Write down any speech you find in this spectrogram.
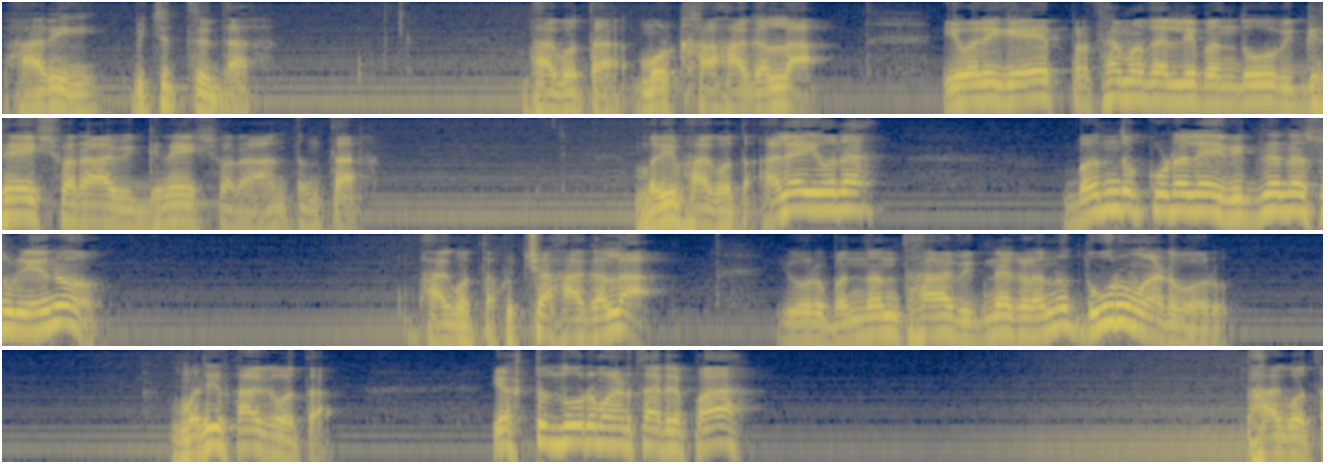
ಭಾರಿ ವಿಚಿತ್ರ ಇದ್ದಾರೆ ಭಾಗವತ ಮೂರ್ಖ ಹಾಗಲ್ಲ. ಇವರಿಗೆ ಪ್ರಥಮದಲ್ಲಿ ಬಂದು ವಿಘ್ನೇಶ್ವರ ವಿಘ್ನೇಶ್ವರ ಅಂತಂತಾರೆ. ಮರಿ ಭಾಗವತ. ಅಲೆ ಇವನ? ಬಂದು ಕೂಡಲೇ ವಿಘ್ನನ ಸುರು ಏನು? ಭಾಗವತ ಹುಚ್ಚ ಹಾಗಲ್ಲ. ಇವರು ಬಂದಂತಹ ವಿಘ್ನಗಳನ್ನು ದೂರು ಮಾಡುವವರು. ಮರಿ ಭಾಗವತ. ಎಷ್ಟು ದೂರ ಮಾಡ್ತಾರಪ್ಪ ಭಾಗವತ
